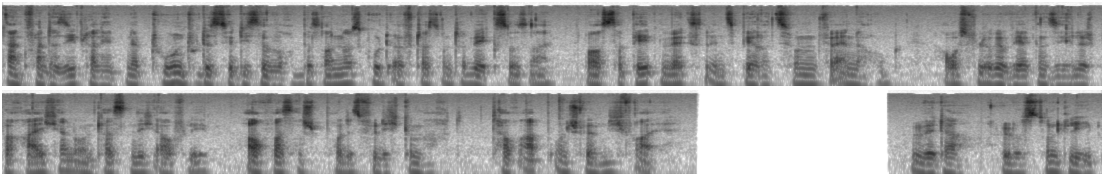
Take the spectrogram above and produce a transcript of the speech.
Dank Fantasieplanet Neptun tut es dir diese Woche besonders gut, öfters unterwegs zu sein. Du brauchst Tapetenwechsel, Inspiration und Veränderung. Ausflüge wirken seelisch bereichern und lassen dich aufleben. Auch Wassersport ist für dich gemacht. Tauch ab und schwimm dich frei. Widder, Lust und Liebe.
